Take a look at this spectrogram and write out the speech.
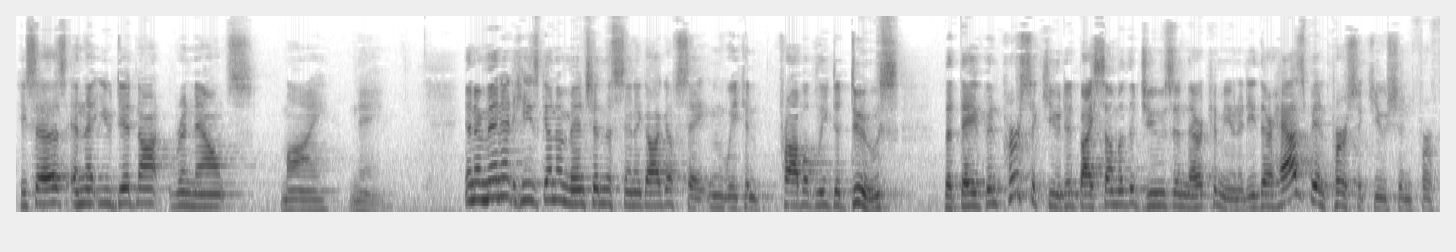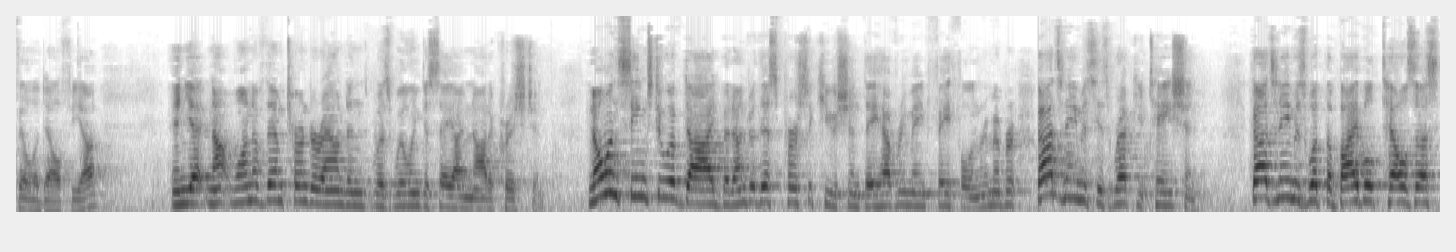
he says, and that you did not renounce my name. In a minute, he's going to mention the synagogue of Satan. We can probably deduce that they've been persecuted by some of the Jews in their community. There has been persecution for Philadelphia, and yet not one of them turned around and was willing to say, I'm not a Christian. No one seems to have died, but under this persecution, they have remained faithful. And remember, God's name is his reputation. God's name is what the Bible tells us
